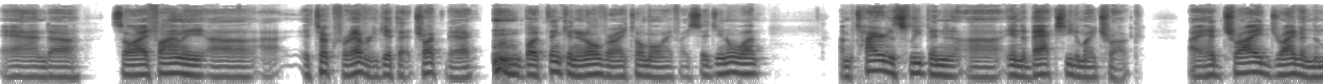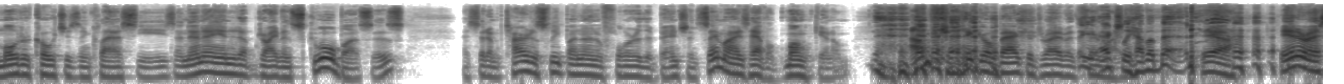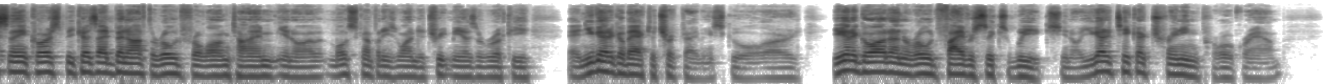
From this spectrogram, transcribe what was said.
And uh, so I finally, uh, I- it took forever to get that truck back. but thinking it over, I told my wife, I said, you know what? I'm tired of sleeping uh, in the back seat of my truck. I had tried driving the motor coaches in Class C's, and then I ended up driving school buses. I said, I'm tired of sleeping on the floor of the bench, and semis have a bunk in them. I'm going to go back to driving You semis. actually have a bed. Yeah. Interesting, of course, because I've been off the road for a long time. You know, most companies wanted to treat me as a rookie, and you got to go back to truck driving school, or you got to go out on the road five or six weeks. You know, you got to take our training program.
